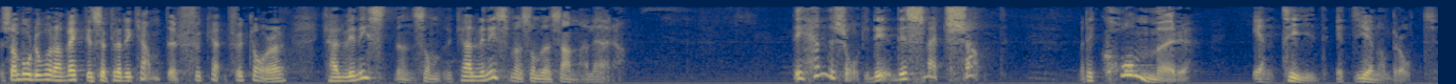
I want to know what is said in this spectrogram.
som borde vara väckelsepredikanter förklarar kalvinisten som, kalvinismen som den sanna läran. Det händer saker. Det, det är smärtsamt. Men det kommer en tid ett genombrott.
